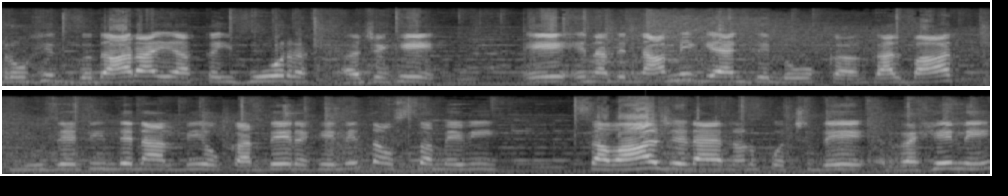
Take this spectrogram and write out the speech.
ਰੋਹਿਤ ਗੁਦਾਰਾ ਜਾਂ ਕਈ ਹੋਰ ਅਜਿਹੇ ਇਹ ਇਹਨਾਂ ਦੇ ਨਾਮੀ ਗੈਂਗ ਦੇ ਲੋਕ ਗੱਲਬਾਤ ਨਿਊਜ਼ 18 ਦੇ ਨਾਲ ਵੀ ਉਹ ਕਰਦੇ ਰਹੇ ਨੇ, ਤਾਂ ਉਸ ਸਮੇਂ ਵੀ ਸਵਾਲ ਜਿਹੜਾ ਹੈ ਇਹਨਾਂ ਨੂੰ ਪੁੱਛਦੇ ਰਹੇ ਨੇ।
